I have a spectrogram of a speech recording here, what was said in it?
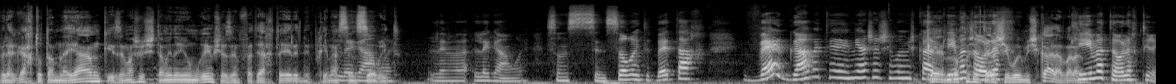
ולקחת אותם לים, כי זה משהו שתמיד היו אומרים שזה מפתח את הילד מבחינה סנסורית. לגמרי, לגמרי. סנ- סנסורית בטח, וגם את העניין של שיווי משקל. כן, לא חשבתי על שיווי משקל, אבל... כי אם אתה הולך, תראה,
